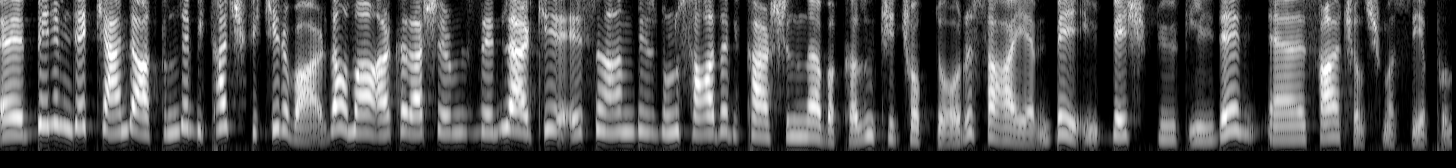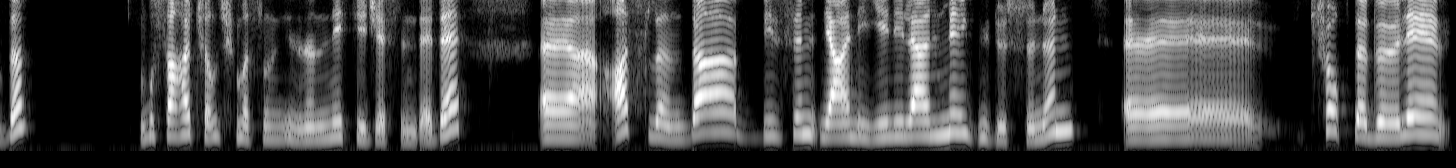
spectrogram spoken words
E, benim de kendi aklımda birkaç fikir vardı ama arkadaşlarımız dediler ki Esin Hanım biz bunu sahada bir karşılığına bakalım ki çok doğru sahaya. Be beş büyük ilde e, saha çalışması yapıldı. Bu saha çalışmasının neticesinde de e, aslında bizim yani yenilenme güdüsünün e, çok da böyle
